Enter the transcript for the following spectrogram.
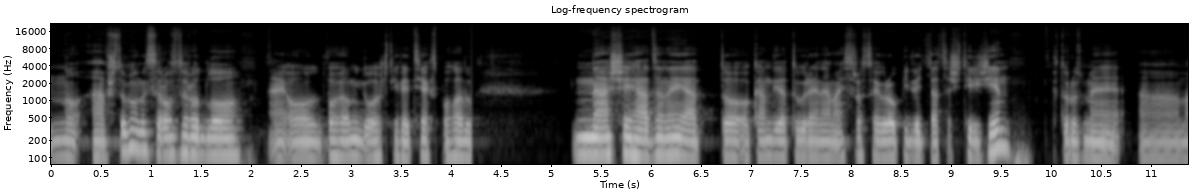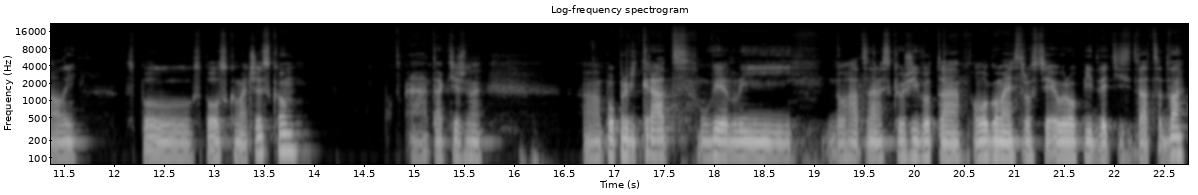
No a v Štokholme sa rozhodlo aj o dvoch veľmi dôležitých veciach z pohľadu našej hádzanej a to o kandidatúre na majstrovstvo Európy 2024 žien, ktorú sme uh, mali spolu s Polskom a Českom. A taktiež sme poprvýkrát uviedli do hádzanárskeho života logo majstrovstie Európy 2022,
